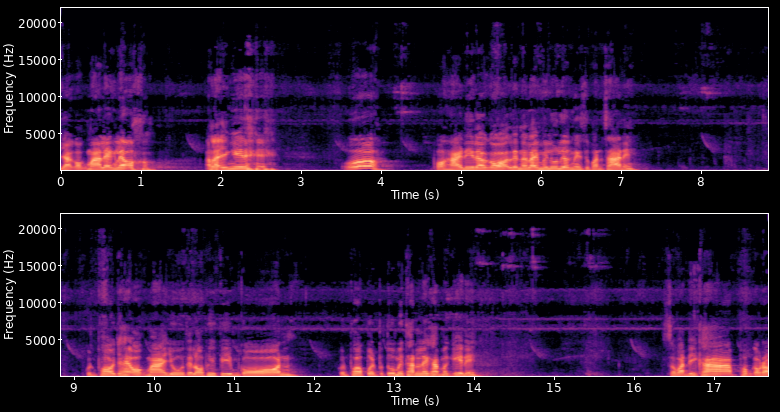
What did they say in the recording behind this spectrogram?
อยากออกมาแรงแล้ว อะไรอย่างงี้นี่โอ้พอหายดีแล้วก็เล่นอะไรไม่รู้เรื่องนี่สุพรรณษานี่ คุณพ่อจะให้ออกมาอยู่ แต่รอพี่ฟิล์มก่อน คุณพ่อเปิดประตูไม่ทันเลยครับเมื่อกี้นี่ สวัสดีครับ พบกับเรา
